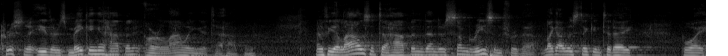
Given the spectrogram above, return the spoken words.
Krishna either is making it happen or allowing it to happen. And if he allows it to happen, then there's some reason for that. Like I was thinking today, boy,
